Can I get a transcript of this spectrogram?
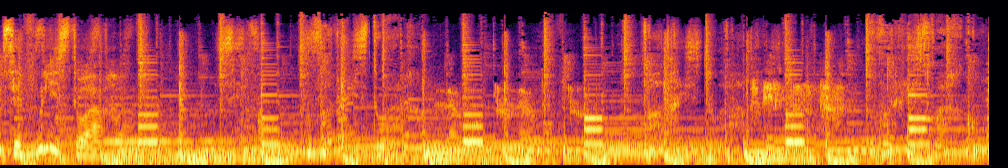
C'est vous l'histoire. C'est vous, votre histoire. Votre histoire. Votre histoire compte.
